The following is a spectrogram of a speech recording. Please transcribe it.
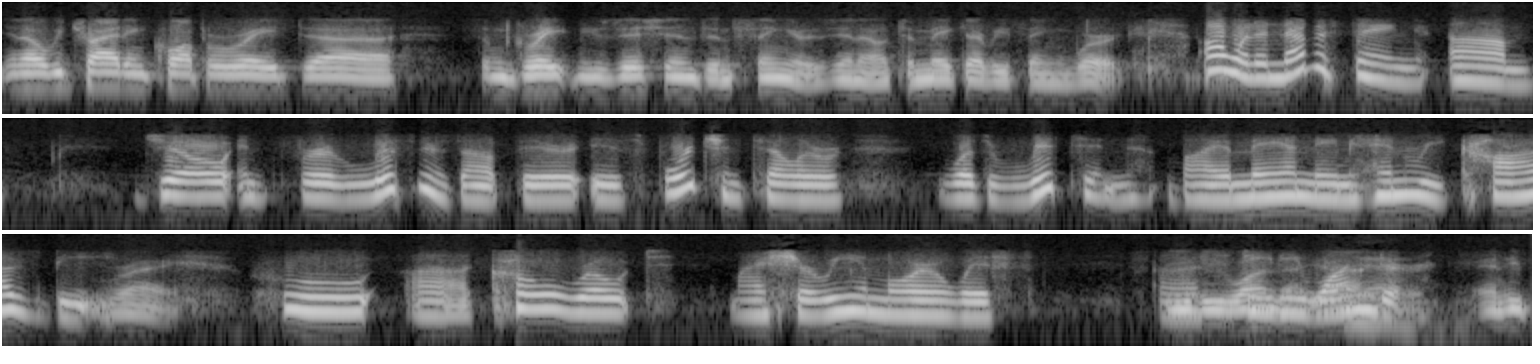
you know, we try to incorporate uh, some great musicians and singers, you know, to make everything work. Oh, and another thing, um, Joe, and for listeners out there, is Fortune Teller was written by a man named Henry Cosby, Right. Who uh, co-wrote My Cherie Amour with uh, Stevie Wonder, yeah. Wonder. And he and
